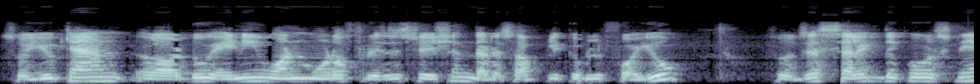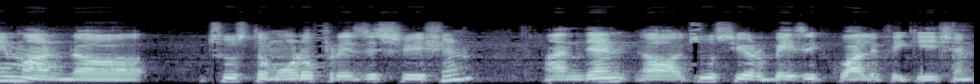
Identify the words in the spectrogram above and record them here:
So you can uh, do any one mode of registration that is applicable for you. So just select the course name and uh, choose the mode of registration and then uh, choose your basic qualification.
